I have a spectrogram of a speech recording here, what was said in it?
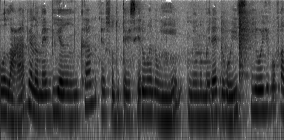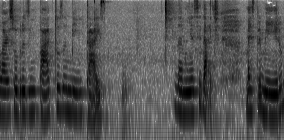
Olá, meu nome é Bianca, eu sou do terceiro ano E, meu número é 2 e hoje vou falar sobre os impactos ambientais na minha cidade. Mas primeiro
